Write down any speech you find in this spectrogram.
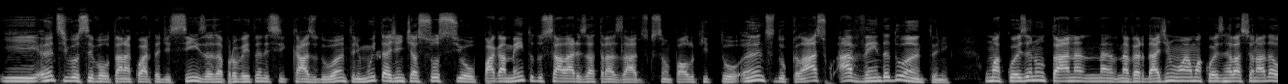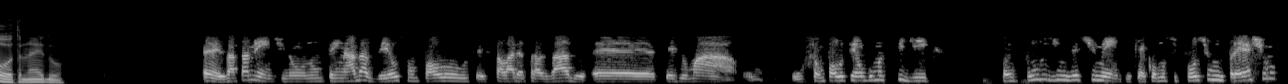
E antes de você voltar na quarta de cinzas, aproveitando esse caso do Anthony, muita gente associou o pagamento dos salários atrasados que São Paulo quitou antes do clássico à venda do Anthony. Uma coisa não está na, na, na verdade não é uma coisa relacionada à outra, né, Edu? É, exatamente, não, não tem nada a ver. O São Paulo, esse salário atrasado, é, teve uma. O São Paulo tem algumas FDICs, são fundos de investimento, que é como se fosse um empréstimo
